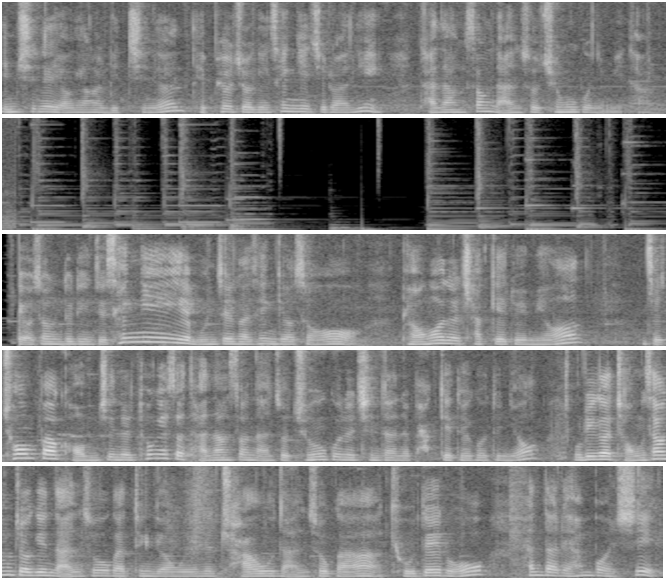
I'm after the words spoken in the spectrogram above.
임신에 영향을 미치는 대표적인 생리 질환이 다낭성 난소 증후군입니다. 여성들이 이제 생리에 문제가 생겨서 병원을 찾게 되면 이제 초음파 검진을 통해서 다낭성 난소 증후군을 진단을 받게 되거든요. 우리가 정상적인 난소 같은 경우에는 좌우 난소가 교대로 한 달에 한 번씩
